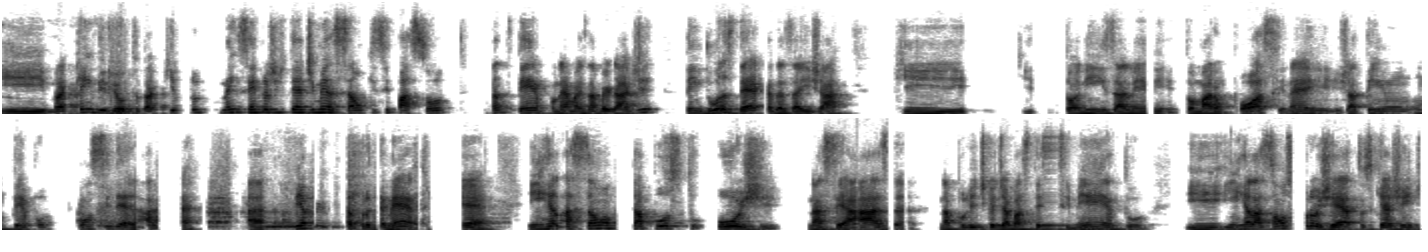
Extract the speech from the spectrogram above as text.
E para quem viveu tudo aquilo, nem sempre a gente tem a dimensão que se passou tanto tempo, né? Mas na verdade tem duas décadas aí já que, Toninho e Zalene tomaram posse, né? E já tem um, um tempo considerável. Né? A minha pergunta para o Demetrio é, em relação ao que está posto hoje na SEASA, na política de abastecimento e em relação aos projetos que a gente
